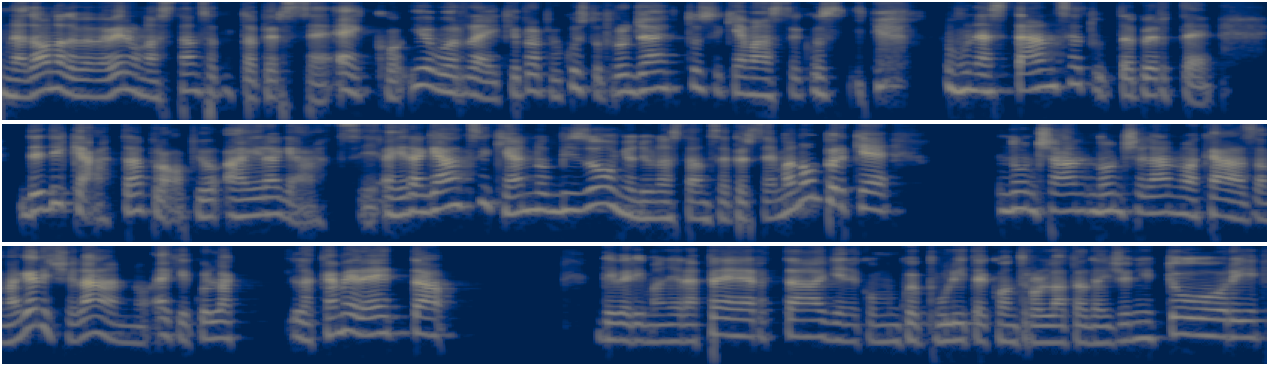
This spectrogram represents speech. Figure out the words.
una donna doveva avere una stanza tutta per sé. Ecco, io vorrei che proprio questo progetto si chiamasse così, una stanza tutta per te, dedicata proprio ai ragazzi, ai ragazzi che hanno bisogno di una stanza per sé, ma non perché non, non ce l'hanno a casa, magari ce l'hanno, è che quella la cameretta deve rimanere aperta, viene comunque pulita e controllata dai genitori,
